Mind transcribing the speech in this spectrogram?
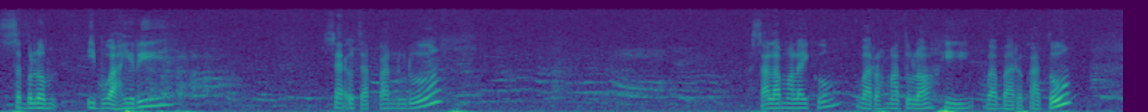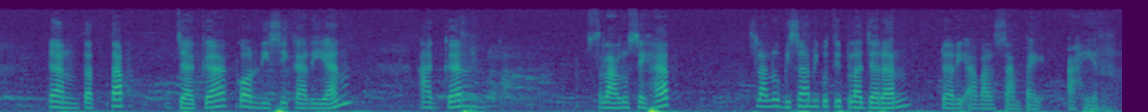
Sebelum Ibu akhiri, saya ucapkan dulu Assalamualaikum warahmatullahi wabarakatuh dan tetap jaga kondisi kalian agar selalu sehat selalu bisa mengikuti pelajaran dari awal sampai akhir.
